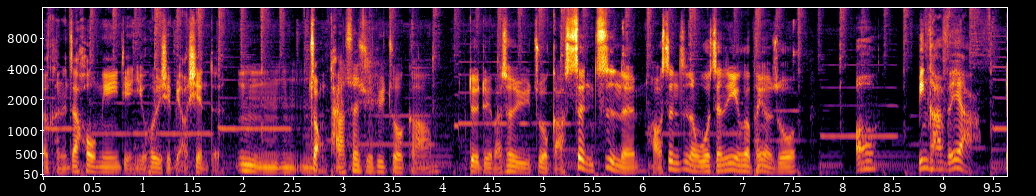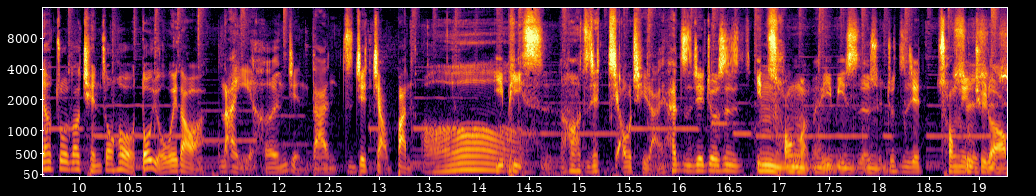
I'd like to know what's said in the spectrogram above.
呃，可能在后面一点也会有一些表现的。嗯嗯嗯嗯，状态把萃取率做高，对对，把摄取率做高，甚至呢，好，甚至呢，我曾经有个朋友说，哦，冰咖啡啊，要做到前中后都有味道啊，那也很简单，直接搅拌哦。一比十，然后直接搅起来，它直接就是一冲啊，一比十的水嗯。就直接冲进去了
